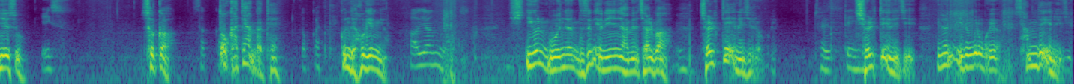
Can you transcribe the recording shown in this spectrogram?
예수, 예수 석가. 석가 똑같아, 안 같아? 똑같아 근데 허경영. 허경영 이건 뭐냐, 무슨 에너지냐 하면 잘 봐. 절대 에너지라고 그래. 절대 절대 에너지. 이런, 이런 건 뭐야? 상대 에너지.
